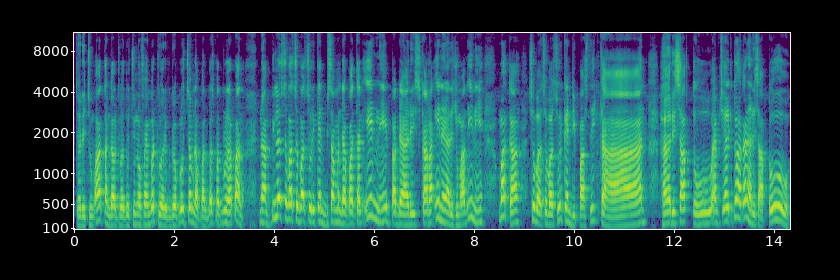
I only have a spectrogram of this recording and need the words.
dari Jumat tanggal 27 November 2020 jam 18.48. Nah, bila sobat-sobat Suriken bisa mendapatkan ini pada hari sekarang ini, hari Jumat ini, maka sobat-sobat Suriken dipastikan hari Sabtu, MCL itu akan hari Sabtu.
